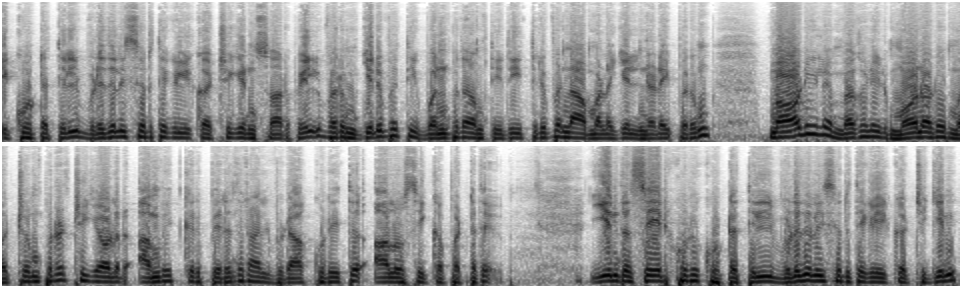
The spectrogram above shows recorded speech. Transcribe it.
இக்கூட்டத்தில் விடுதலை சிறுத்தைகள் கட்சியின் சார்பில் வரும் இருபத்தி ஒன்பதாம் தேதி திருவண்ணாமலையில் நடைபெறும் மாநில மகளிர் மாநாடு மற்றும் புரட்சியாளர் அம்பேத்கர் பிறந்தநாள் விழா குறித்து ஆலோசிக்கப்பட்டது. இந்த செயற்குழு கூட்டத்தில் விடுதலை சிறுத்தைகள் கட்சியின்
